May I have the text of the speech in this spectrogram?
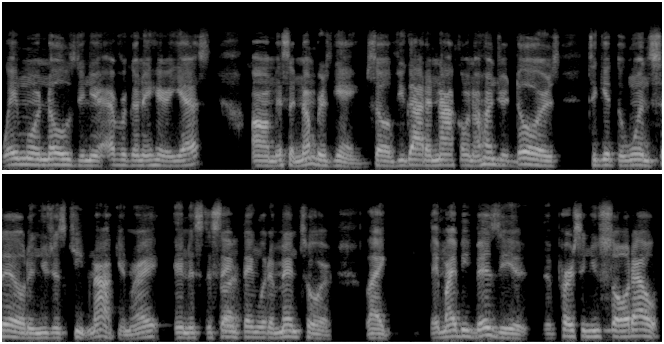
way more no's than you're ever gonna hear yes. Um, it's a numbers game. So if you got to knock on a hundred doors to get the one sale, then you just keep knocking, right? And it's the same Right. thing with a mentor. Like they might be busy. The person you sought out,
